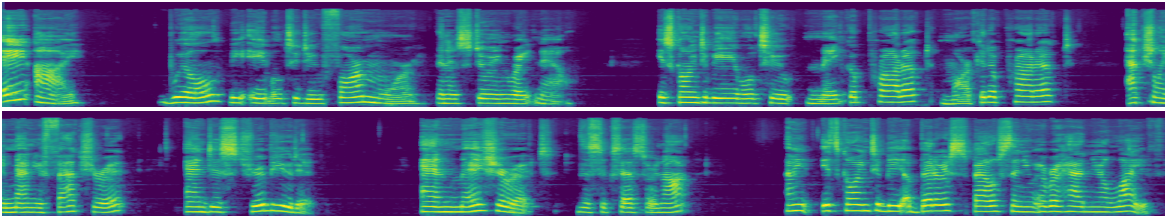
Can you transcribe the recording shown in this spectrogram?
AI will be able to do far more than it's doing right now. It's going to be able to make a product, market a product, actually manufacture it, and distribute it, and measure it, the success or not. I mean, it's going to be a better spouse than you ever had in your life.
